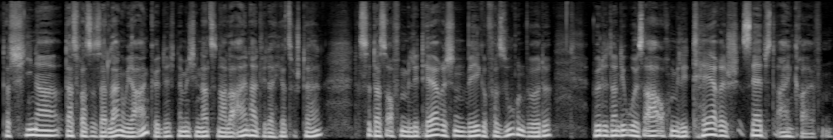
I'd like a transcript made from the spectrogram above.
dass China das, was es seit langem ja ankündigt, nämlich die nationale Einheit wiederherzustellen, dass sie das auf dem militärischen Wege versuchen würde, würde dann die USA auch militärisch selbst eingreifen?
